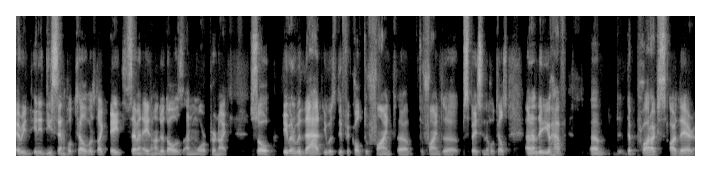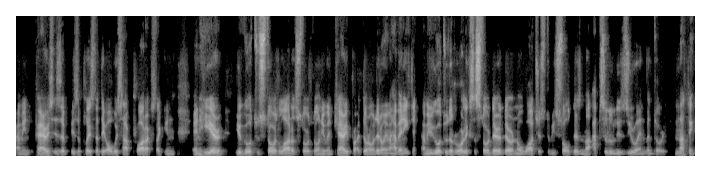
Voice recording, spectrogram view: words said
every any decent hotel was like eight seven eight hundred dollars and more per night. So even with that it was difficult to find uh, to find uh, space in the hotels. And then the, you have um, the, products are there. I mean, Paris is a is a place that they always have products. Like in and here, you go to stores. A lot of stores don't even carry product. Don't they don't even have anything. I mean, you go to the Rolex store. There there are no watches to be sold. There's no absolutely zero inventory. Nothing.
